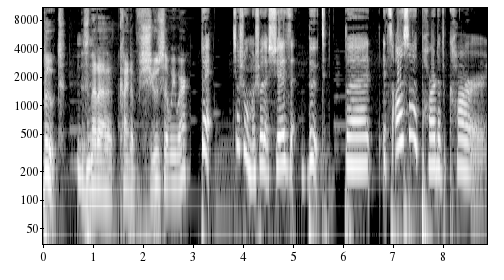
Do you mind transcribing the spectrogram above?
Boot. Isn't that a kind of shoes that we wear? 对，就是我们说的靴子 boot。But it's also a part of a car.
